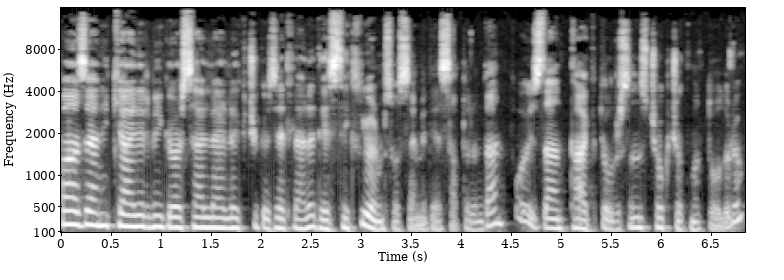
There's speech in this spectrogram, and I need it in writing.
Bazen hikayelerimi görsellerle, küçük özetlerle destekliyorum sosyal medya hesaplarından. O yüzden takipte olursanız çok çok mutlu olurum.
